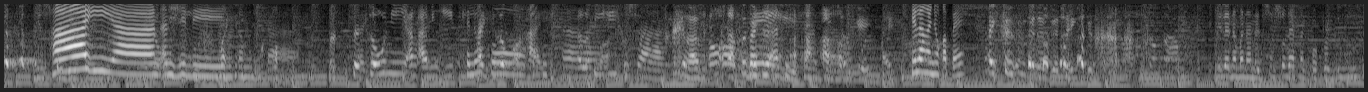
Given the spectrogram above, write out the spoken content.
Hi, Ian! Angeline! Kamusta? Sir Tony, ang aming EP. Hello Ay, po. hello po. Hi. Kamusta? Hello, PA ko siya. Grabe Oo, today. Personal assistant. okay. Ay, Kailangan yung kape? ay, ganun, ganun, ganun. Thank you. Sila naman ang nagsusulat, nagpo-produce.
